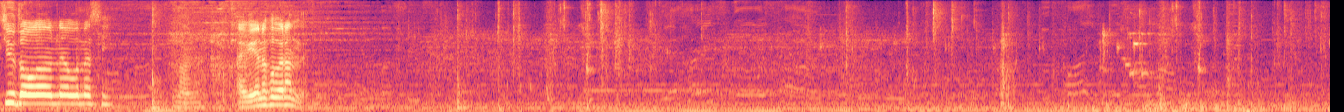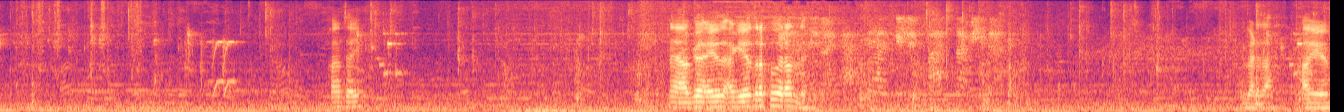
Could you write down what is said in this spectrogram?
Ciudadano Messi. No, no. Aquí hay un juego grande. Mira, aquí, hay- otro escudo grande. Es verdad, está bien.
